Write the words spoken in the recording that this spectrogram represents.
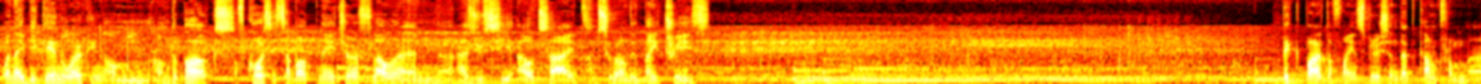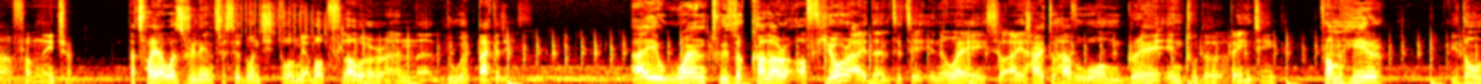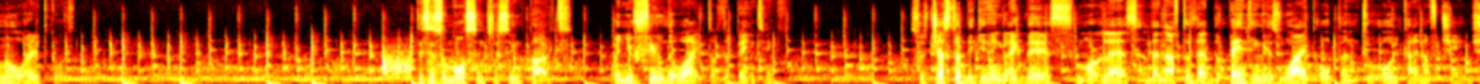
When I begin working on, on the box, of course it's about nature, flower, and uh, as you see outside, I'm surrounded by trees. Big part of my inspiration that come from, uh, from nature. That's why I was really interested when she told me about flower and uh, do a packaging. I went with the color of your identity in a way, so I tried to have a warm gray into the painting. From here, you don't know where it goes. This is the most interesting part, when you feel the white of the painting. So just a beginning like this, more or less, and then after that the painting is wide open to all kind of change.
